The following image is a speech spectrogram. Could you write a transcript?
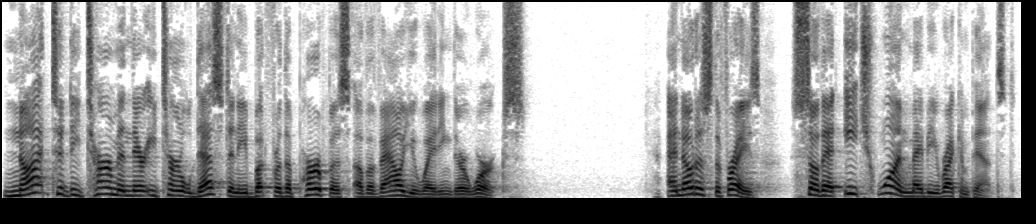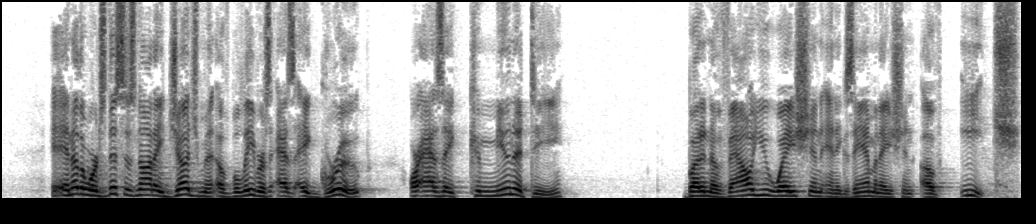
not to determine their eternal destiny, but for the purpose of evaluating their works. And notice the phrase, so that each one may be recompensed. In other words, this is not a judgment of believers as a group or as a community, but an evaluation and examination of each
